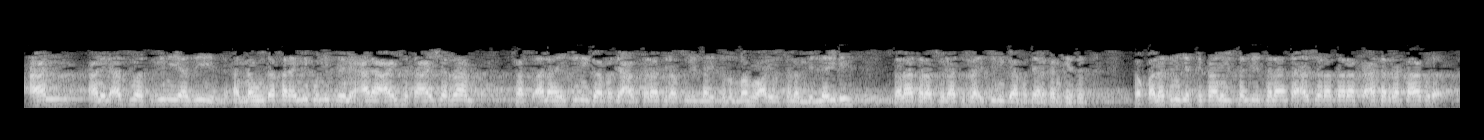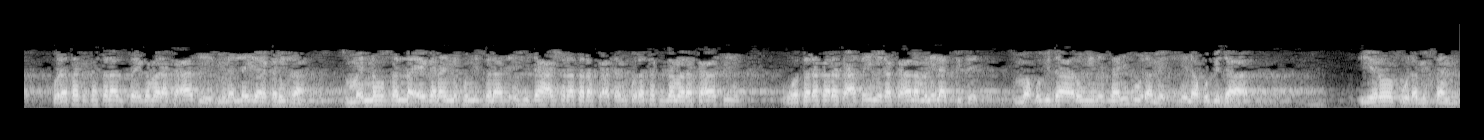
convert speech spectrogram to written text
عن عن الأسود بن يزيد أنه دخل من كل على عائشة عائشة الرام. فسألها إسني قافت عن صلاة رسول الله صلى الله عليه وسلم بالليل. صلاة رسول الله إسني قافت على كان كيست. فقالت نجت كان يصلي ثلاث عشرة ركعة ركعة ولتك كصلاة سيقام ركعاتي من الليل الكنيرة ثم إنه صلى إيقنا أن يكون صلاة إحدى عشرة ركعة ولتك كما ركعاتي وترك ركعتين ركعة من الأكسة ثم قبض روحين ثاني فورمه حين قبض يرو فورمه سن.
